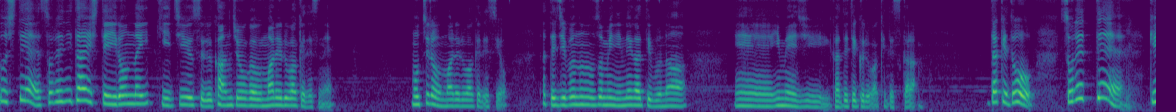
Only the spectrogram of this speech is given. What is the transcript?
そしてそれに対していろんな一喜一憂する感情が生まれるわけですね。もちろん生まれるわけですよ。だって自分の望みにネガティブな、えー、イメージが出てくるわけですから。だけどそれって現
